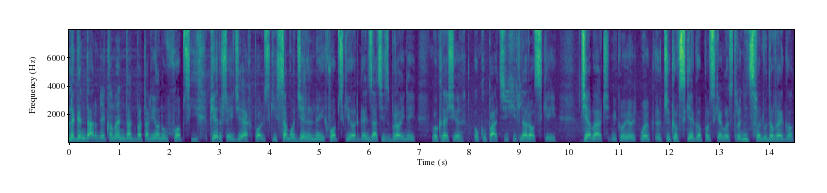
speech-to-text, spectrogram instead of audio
legendarny komendant batalionów chłopskich, pierwszej dziejach Polski samodzielnej chłopskiej organizacji zbrojnej w okresie okupacji hitlerowskiej, działacz Mikołajczykowskiego Polskiego Stronnictwa Ludowego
